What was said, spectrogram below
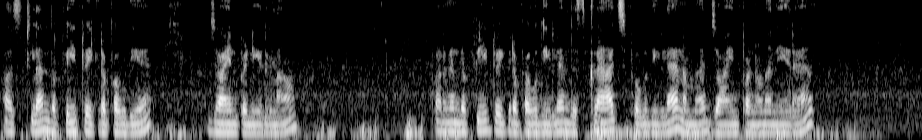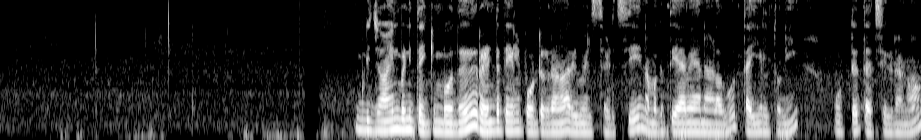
ஃபஸ்ட்டில் இந்த ப்ளீட் வைக்கிற பகுதியை ஜாயின் பண்ணிடலாம். பாருங்கள் இந்த ப்ளீட் வைக்கிற பகுதியில் இந்த ஸ்க்ராட்ச் பகுதியில் நம்ம ஜாயின் பண்ணணும் நேராக இப்படி ஜாயின் பண்ணி தைக்கும்போது ரெண்டு தையல் போட்டுக்கிடணும் ரிவல்ஸ் அடித்து நமக்கு தேவையான அளவு தையல் துணி விட்டு தைச்சிக்கிடணும்.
